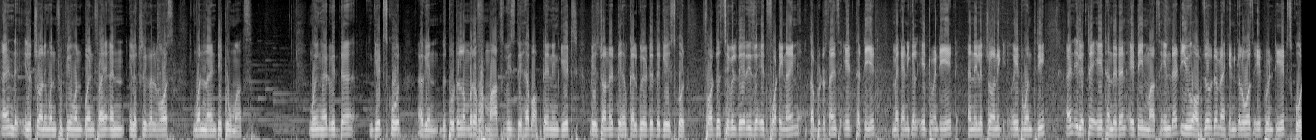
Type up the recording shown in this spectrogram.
and electronic 151.5 and electrical was 192 marks. Going ahead with the gate score again the total number of marks which they have obtained in gates based on it they have calculated the gate score. For the civil there is 849 computer science 838 mechanical 828 and electronic 813 and electric 818 marks. In that you observe the mechanical was 828 score.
